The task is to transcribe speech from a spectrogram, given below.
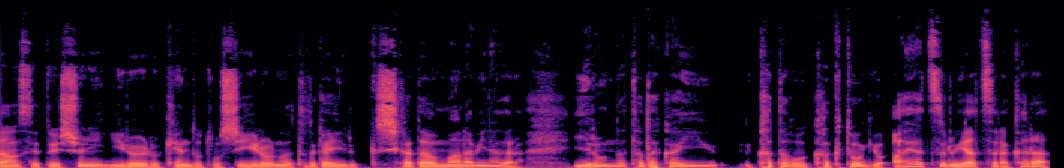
男性と一緒にいろいろ剣道としていろんな戦い仕方を学びながらいろんな戦い方を格闘技を操るやつらから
